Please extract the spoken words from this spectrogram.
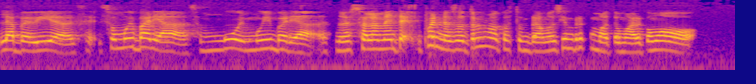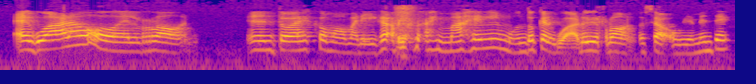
Las bebidas eh, son muy variadas, son muy, muy variadas. No es solamente, pues nosotros nos acostumbramos siempre como a tomar como el guaro o el ron. Entonces, como marica, hay más en el mundo que el guaro y ron. O sea, obviamente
